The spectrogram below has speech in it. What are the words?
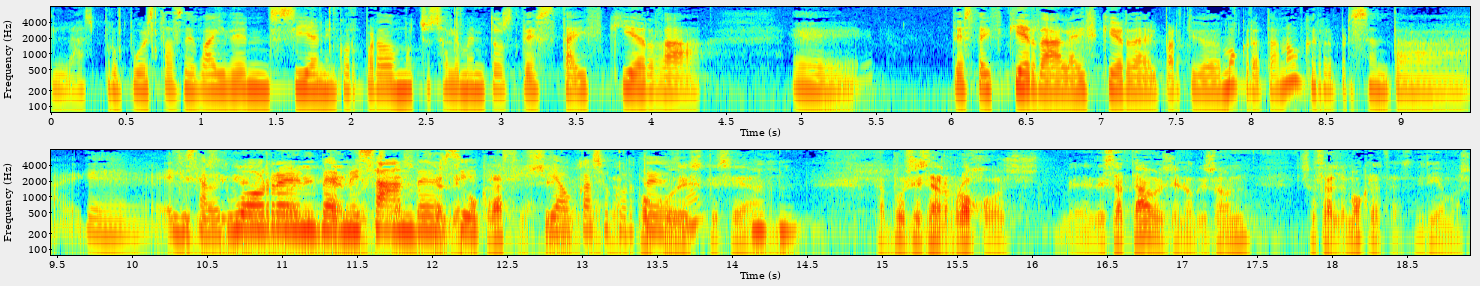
las propuestas de Biden sí han incorporado muchos elementos de esta izquierda, eh, de esta izquierda a la izquierda del Partido Demócrata, ¿no? Que representa eh, Elizabeth Warren, Bernie Sanders y, y Ocasio Cortés. Tampoco es que sean, tampoco es que sean rojos eh, desatados, sino que son socialdemócratas, diríamos.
